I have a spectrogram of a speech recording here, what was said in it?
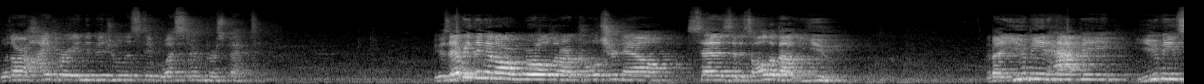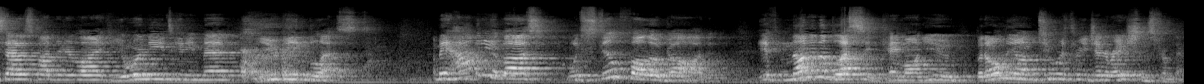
with our hyper individualistic Western perspective. Because everything in our world and our culture now says that it's all about you. About you being happy, you being satisfied in your life, your needs getting met, you being blessed. I mean, how many of us would still follow God if none of the blessing came on you, but only on two or three generations from now?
